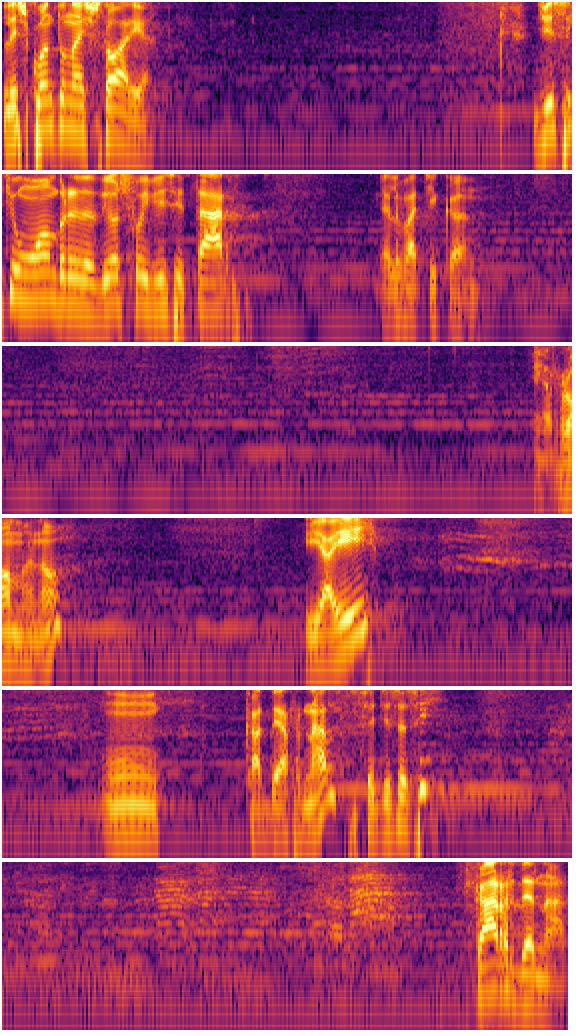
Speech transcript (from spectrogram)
Les conto na história. Disse que um homem de Deus foi visitar o Vaticano. Em Roma, não? E aí um cadernal, você diz assim? Cardenar.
